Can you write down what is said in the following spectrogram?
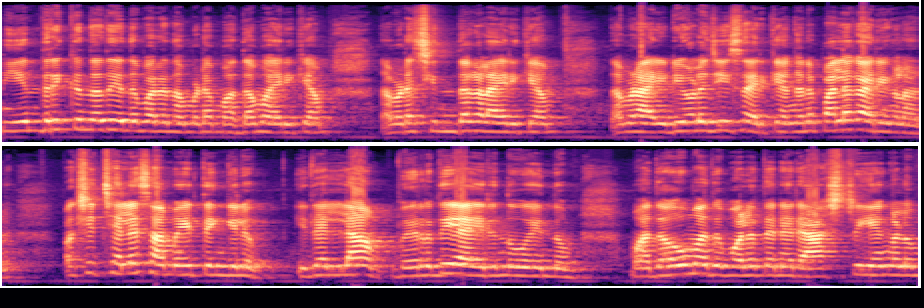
നിയന്ത്രിക്കുന്നത് എന്ന് പറയുന്നത് നമ്മുടെ മതമായിരിക്കാം നമ്മുടെ ചിന്തകളായിരിക്കാം നമ്മുടെ ഐഡിയോളജീസ് ആയിരിക്കാം അങ്ങനെ പല കാര്യങ്ങളാണ്. പക്ഷെ ചില സമയത്തെങ്കിലും ഇതെല്ലാം വെറുതെ ആയിരുന്നു എന്നും മതവും അതുപോലെ തന്നെ രാഷ്ട്രീയങ്ങളും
